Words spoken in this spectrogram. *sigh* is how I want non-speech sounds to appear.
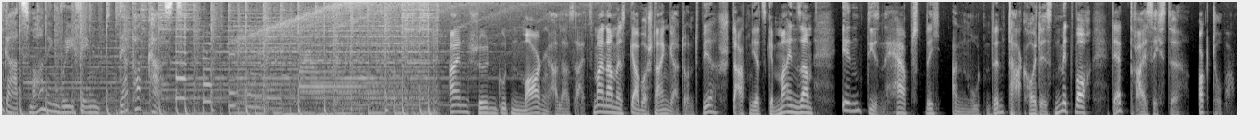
Steingarts Morning Briefing, der Podcast. Einen schönen guten Morgen allerseits. Mein Name ist Gabor Steingart und wir starten jetzt gemeinsam in diesen herbstlich anmutenden Tag. Heute ist Mittwoch, der 30. Oktober.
